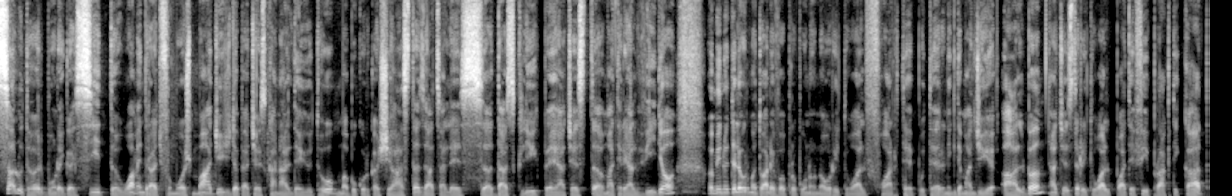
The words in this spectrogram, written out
Salutări, bun regăsit, oameni dragi, frumoși, magici de pe acest canal de YouTube. Mă bucur că și astăzi ați ales să dați click pe acest material video. În minutele următoare vă propun un nou ritual foarte puternic de magie albă. Acest ritual poate fi practicat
